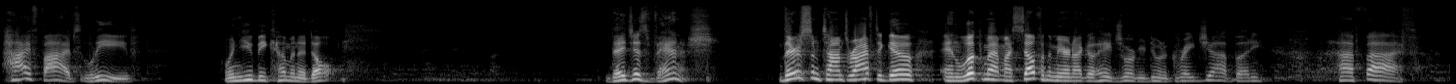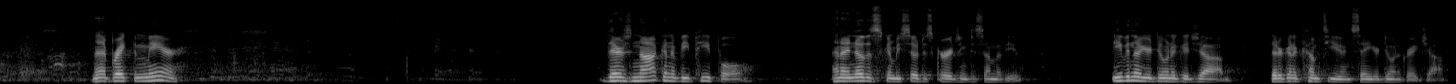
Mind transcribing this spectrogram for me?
High fives leave when you become an adult, they just vanish. There's some times where I have to go and look at myself in the mirror and I go, Hey, Jordan, you're doing a great job, buddy. High five. And then I break the mirror. There's not going to be people, and I know this is going to be so discouraging to some of you, even though you're doing a good job that are going to come to you and say you're doing a great job.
